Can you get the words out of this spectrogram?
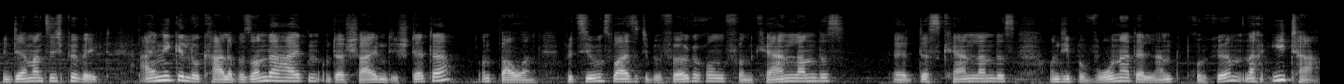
in der man sich bewegt. Einige lokale Besonderheiten unterscheiden die Städter und Bauern bzw. die Bevölkerung von Kernlandes äh, des Kernlandes und die Bewohner der Landbrücke nach Ita.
